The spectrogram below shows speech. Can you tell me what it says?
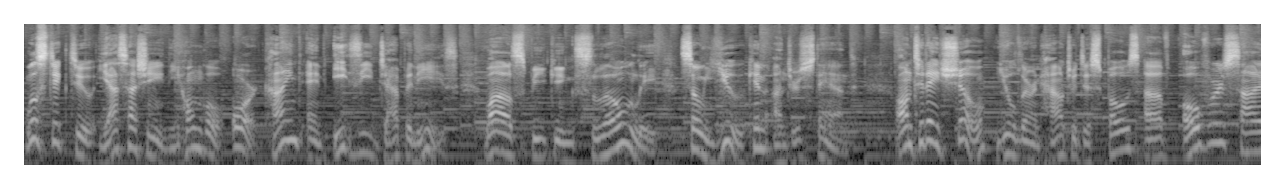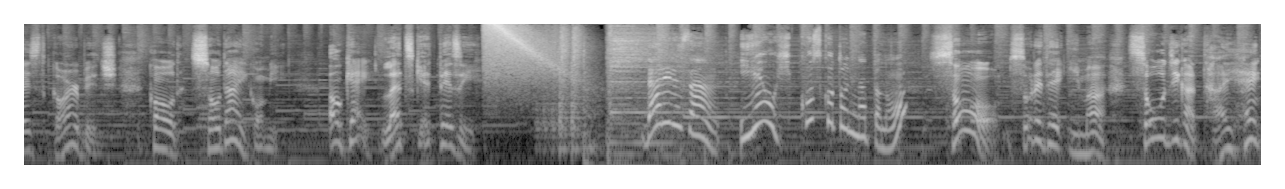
We'll stick to Yasashi Nihongo or kind and easy Japanese while speaking slowly so you can understand. On today's show, you'll learn how to dispose of oversized garbage called sodaigomi. Okay, let's get busy. ダリルさん家を引っ越すことになったのそう、それで今、掃除が大変。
